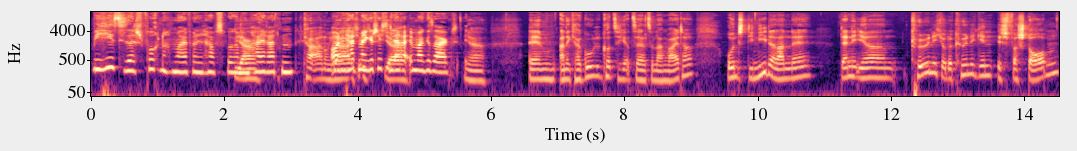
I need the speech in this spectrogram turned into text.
Wie hieß dieser Spruch nochmal von den Habsburgern Ja. beim Heiraten? Keine Ahnung. Oh, den hat ich- mein ich- Geschichtslehrer ja, immer gesagt. Ja. Ähm, Annika Google kurz, ich erzähle zu lang weiter. Und die Niederlande, denn ihr König oder Königin ist verstorben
